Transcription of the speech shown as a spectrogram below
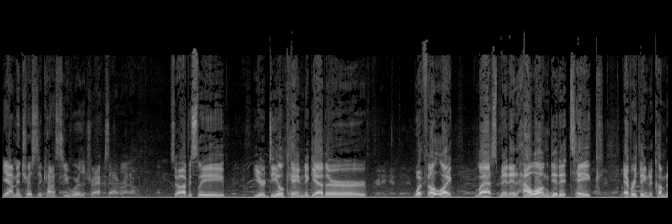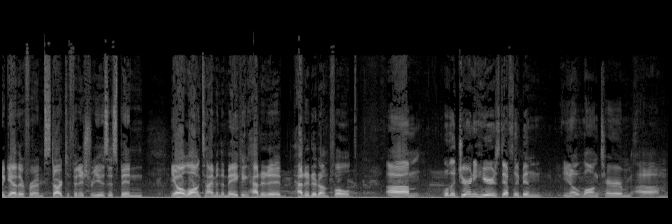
yeah, I'm interested to kind of see where the track's at right now. So obviously, your deal came together. What felt like last minute. How long did it take everything to come together from start to finish for you? Has this been, you know, a long time in the making? How did it How did it unfold? Um, well, the journey here has definitely been, you know, long term. Um,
